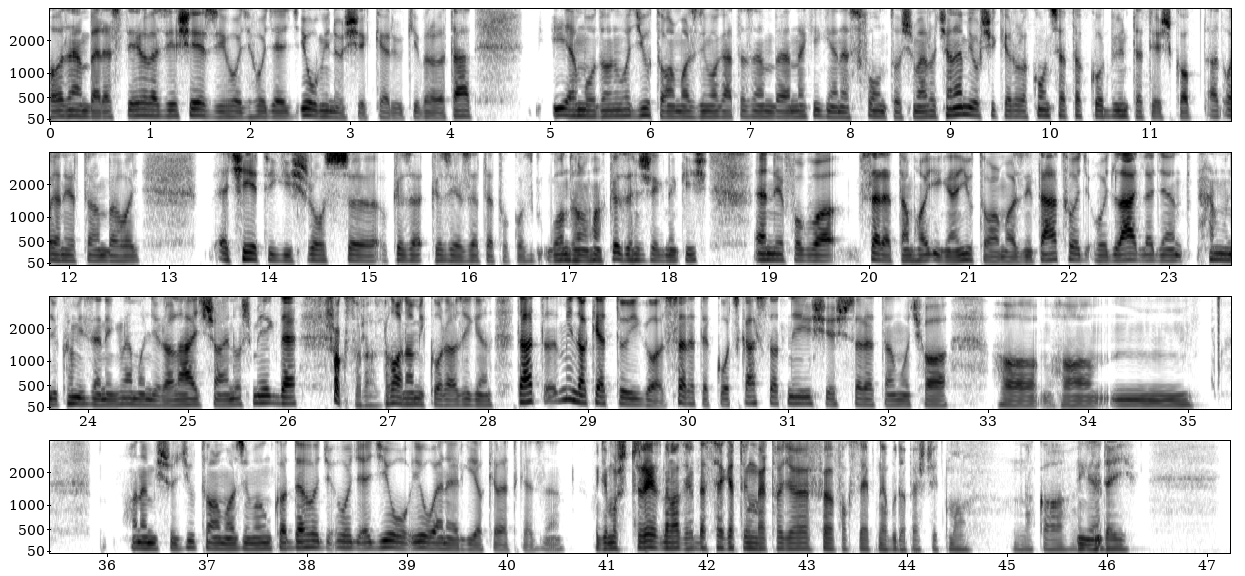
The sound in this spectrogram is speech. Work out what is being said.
ha az ember ezt élvezi, és érzi, hogy, hogy egy jó minőség kerül ki belőle. Tehát ilyen módon, hogy jutalmazni magát az embernek, igen, ez fontos, mert hogyha nem jó sikerül a koncert, akkor büntetés kap. Hát olyan értelemben, hogy egy hétig is rossz köze, közérzetet okoz, gondolom a közönségnek is. Ennél fogva szeretem, ha igen, jutalmazni. Tehát, hogy, hogy lágy legyen, hát mondjuk a mi zenénk nem annyira lágy sajnos még, de sokszor az. Van, amikor az, igen. Tehát mind a kettő igaz. Szeretek kockáztatni is, és szeretem, hogyha ha, ha mm, ha nem is, hogy jutalmazni magunkat, de hogy, hogy egy jó, jó energia keletkezzen. Ugye most részben azért beszélgetünk, mert hogy föl fogsz lépni a Budapest Ritmo-nak az Igen. idei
